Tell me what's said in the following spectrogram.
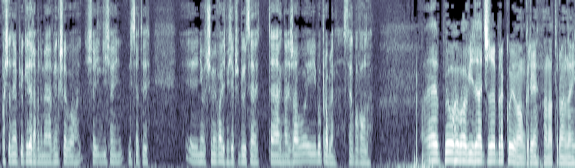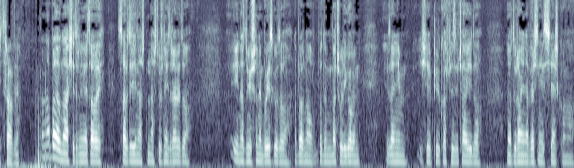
posiadanie piłki też na pewno miała większe, bo dzisiaj, dzisiaj niestety y, nie utrzymywaliśmy się przy piłce tak jak należało i był problem z tego powodu. Ale było chyba widać, że brakuje wam gry na naturalnej trawie. No na pewno jak się trenuje cały, cały tydzień na, na sztucznej trawie to i na zmieszanym boisku to na pewno po tym meczu ligowym zanim się piłkarz przyzwyczai do naturalnej nawierzchni jest ciężko. No.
